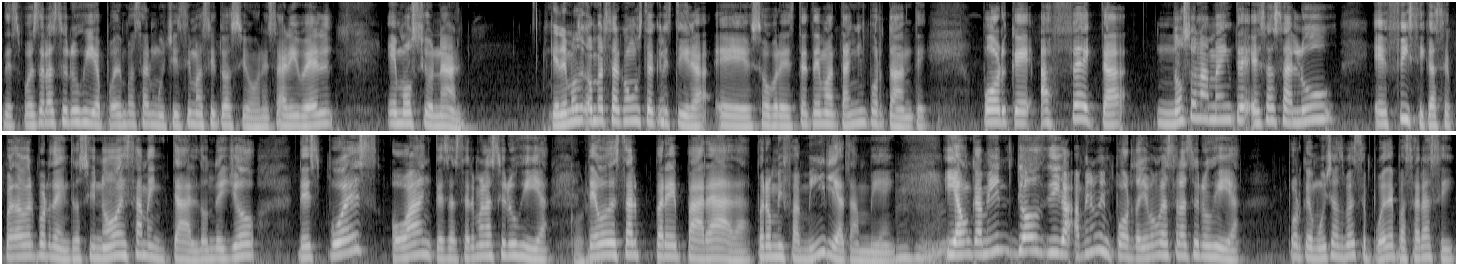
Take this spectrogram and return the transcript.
después de la cirugía pueden pasar muchísimas situaciones a nivel emocional. Queremos conversar con usted, Cristina, eh, sobre este tema tan importante, porque afecta no solamente esa salud eh, física se puede ver por dentro, sino esa mental, donde yo después o antes de hacerme la cirugía Correcto. debo de estar preparada, pero mi familia también. Y aunque a mí yo diga, a mí no me importa, yo me voy a hacer la cirugía, porque muchas veces puede pasar así,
